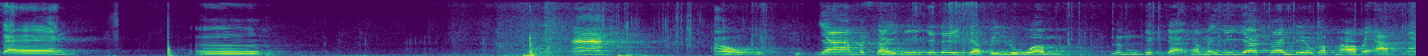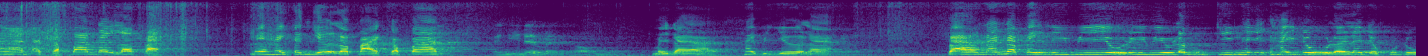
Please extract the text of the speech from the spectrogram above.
แสง เออ อะ เอายามาใส่นี่จะได้อย่าไปรวม แล้วมึงจะแกะทำไมเยอะๆก้อนเดียวก็พอไปอาบน้ำอะกลับบ้านได้แล้วไปไม่ให้ตั้งเยอะแล้วไปกลับบ้านไอ้นี่ได้ไหมทองเนี่ยไม่ได้ ให้ไปเยอะแล้วแต่เอานั้นน่ะไปรีวิวรีวิว แล้วมึงกินให้ให้ดูเลยแล้วเดี๋ยวกูดู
